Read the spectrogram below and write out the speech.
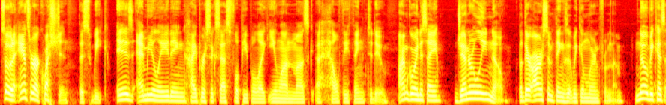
So, to answer our question this week, is emulating hyper successful people like Elon Musk a healthy thing to do? I'm going to say generally no, but there are some things that we can learn from them. No, because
